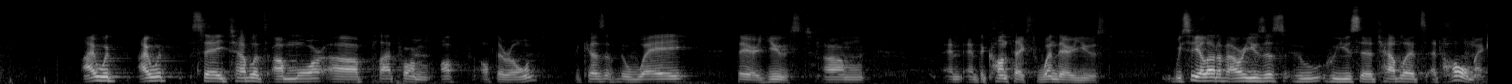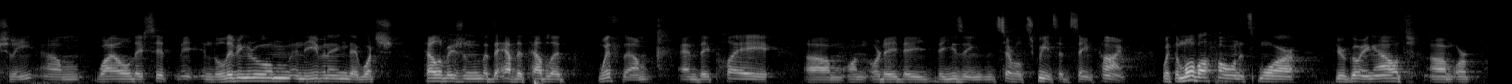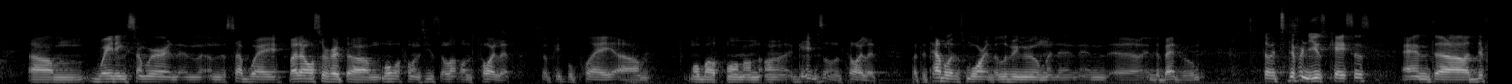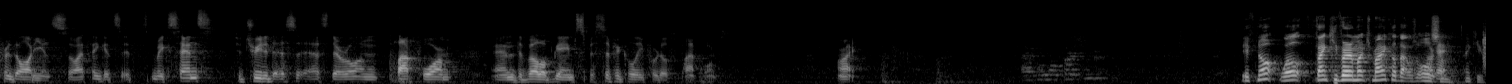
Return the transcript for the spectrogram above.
I would I would say tablets are more a platform of, of their own because of the way they are used um, and, and the context when they're used. We see a lot of our users who, who use their tablets at home actually um, while they sit in the living room in the evening, they watch television, but they have the tablet with them and they play um, on, or they, they, they're using several screens at the same time. With the mobile phone, it's more you're going out um, or um, waiting somewhere in, in, in, the subway. But I also heard um, mobile phones used a lot on the toilet. So people play um, mobile phone on, on, games on the toilet. But the tablet is more in the living room and, and uh, in the bedroom. So it's different use cases and uh, different audience. So I think it's, it makes sense to treat it as, as their own platform and develop games specifically for those platforms. All right. If not, well, thank you very much, Michael. That was awesome. Okay. Thank you.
